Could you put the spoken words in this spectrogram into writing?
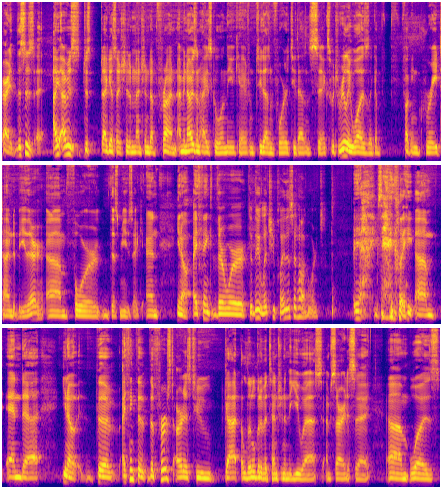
right. This is I, I was just I guess I should have mentioned up front. I mean, I was in high school in the UK from 2004 to 2006, which really was like a fucking great time to be there um, for this music. And you know, I think there were Did they let you play this at Hogwarts? yeah, exactly. Um, and uh, you know, the I think the the first artist who got a little bit of attention in the U.S. I'm sorry to say, um, was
